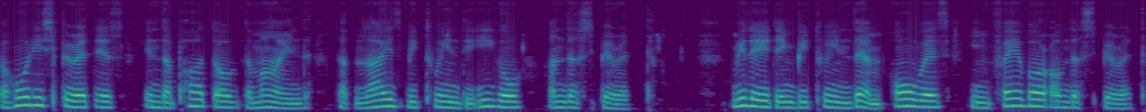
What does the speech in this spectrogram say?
The Holy Spirit is in the part of the mind that lies between the ego and the spirit, mediating between them always in favor of the spirit.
